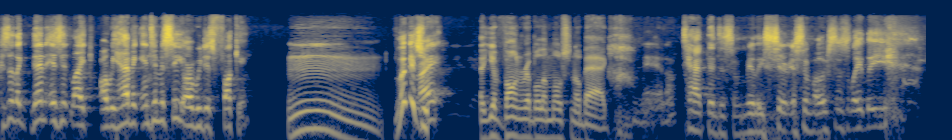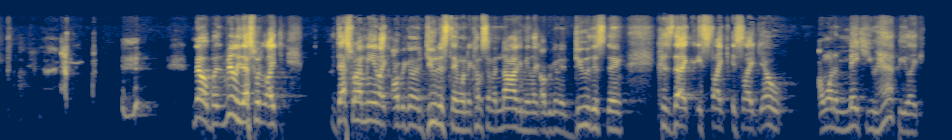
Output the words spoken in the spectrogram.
Because like then is it like, are we having intimacy or are we just fucking? Mm. Look at you, Right? your vulnerable emotional bag. Oh man, I'm tapped into some really serious emotions lately. no, but really, that's what like that's what I mean. Like, are we gonna do this thing when it comes to monogamy? Like, are we gonna do this thing? Because that it's like it's like, yo, I want to make you happy. Like,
